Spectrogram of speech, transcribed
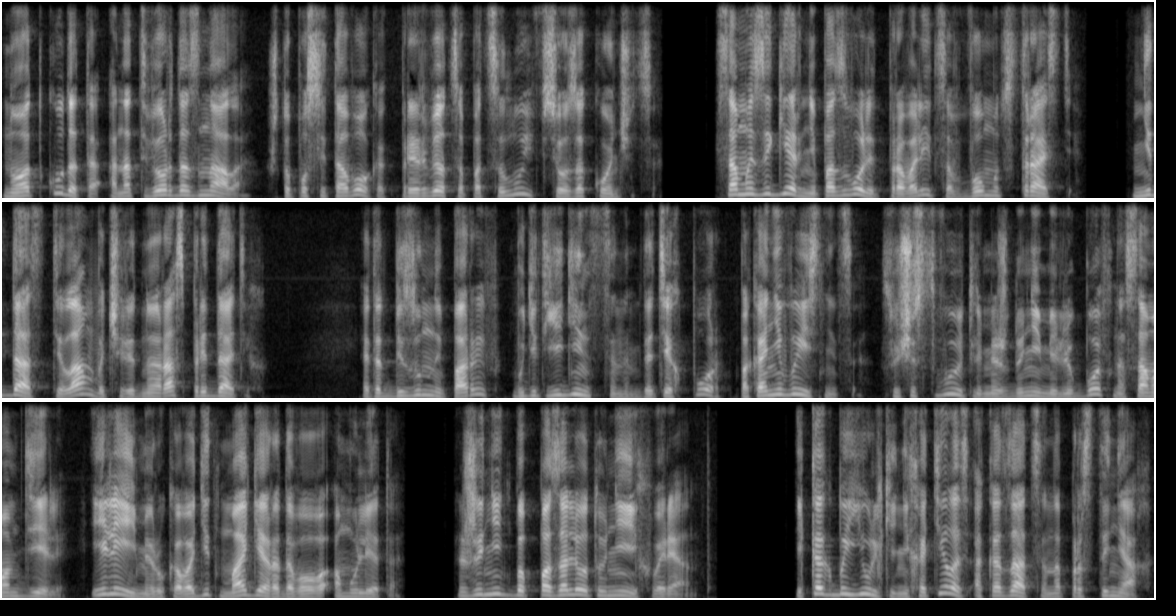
Но откуда-то она твердо знала, что после того, как прервется поцелуй, все закончится. Сам Изегер не позволит провалиться в омут страсти, не даст телам в очередной раз предать их. Этот безумный порыв будет единственным до тех пор, пока не выяснится, существует ли между ними любовь на самом деле, или ими руководит магия родового амулета. Женитьба по залету не их вариант. И как бы Юльке не хотелось оказаться на простынях,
